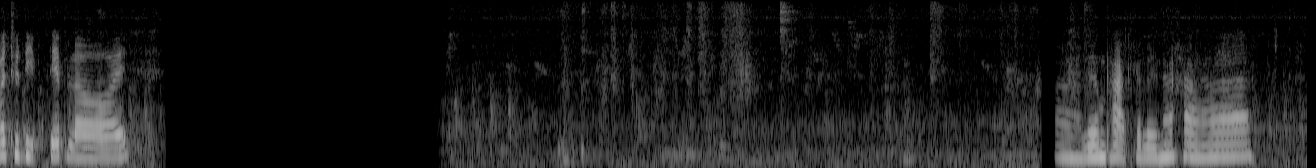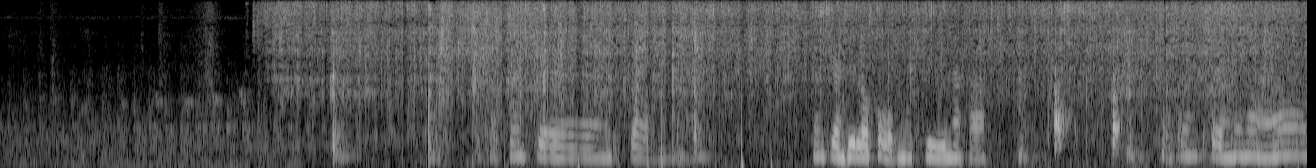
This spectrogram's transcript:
วัตถุดิบเรียบร้อยเริ่มผัดกันเลยนะคะ ผัดเครื่องแกงก่อนนะคะ เครื่องแกงที่เราโขลกเมื่อกี้นะคะผัดเครื่องแกงให้หอม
